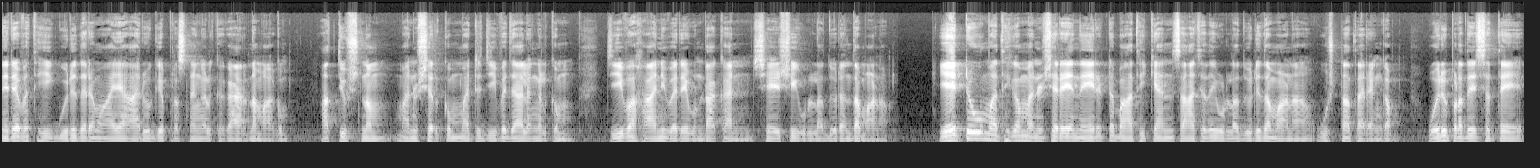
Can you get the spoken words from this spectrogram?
നിരവധി ഗുരുതരമായ ആരോഗ്യ പ്രശ്നങ്ങൾക്ക് കാരണമാകും. അത്യുഷ്ണം മനുഷ്യർക്കും മറ്റ് ജീവജാലങ്ങൾക്കും ജീവഹാനി വരെ ഉണ്ടാക്കാൻ ശേഷിയുള്ള ദുരന്തമാണ്. ഏറ്റവും അധികം മനുഷ്യരെ നേരിട്ട് ബാധിക്കാൻ സാധ്യതയുള്ള ദുരിതമാണ് ഉഷ്ണതരംഗം. ഒരു പ്രദേശത്തെ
